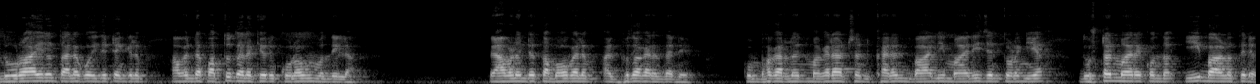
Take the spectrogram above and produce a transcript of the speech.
നൂറായിരം തല കൊയ്തിട്ടെങ്കിലും അവന്റെ പത്തു തലയ്ക്കൊരു കുറവും വന്നില്ല. രാവണന്റെ തപോബലം അത്ഭുതകരം തന്നെ. കുംഭകർണൻ മകരാക്ഷൻ ഖരൻ ബാലി മാരീജൻ തുടങ്ങിയ ദുഷ്ടന്മാരെ കൊന്ന ഈ ബാണത്തിന്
